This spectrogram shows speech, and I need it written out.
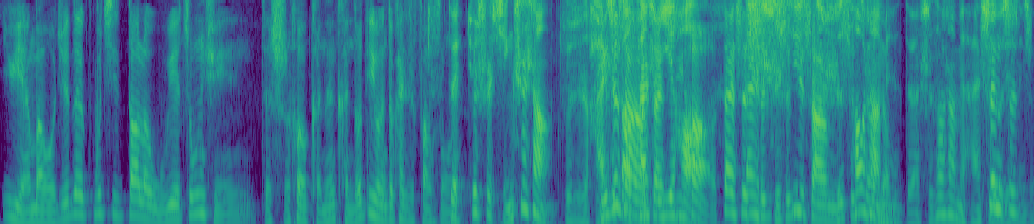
预言吧，我觉得估计到了五月中旬的时候，可能很多地方都开始放松了。对，就是形式上就是还形式上是到三十一一号，，但是实实际上实操上面，对实操上面还是甚至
